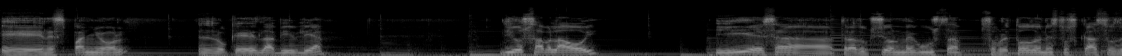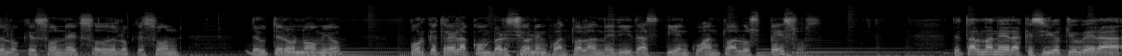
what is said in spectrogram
eh, en español lo que es la Biblia Dios habla hoy y esa traducción me gusta, sobre todo en estos casos de lo que son Éxodo, de lo que son Deuteronomio, porque trae la conversión en cuanto a las medidas y en cuanto a los pesos. De tal manera que si yo te hubiera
